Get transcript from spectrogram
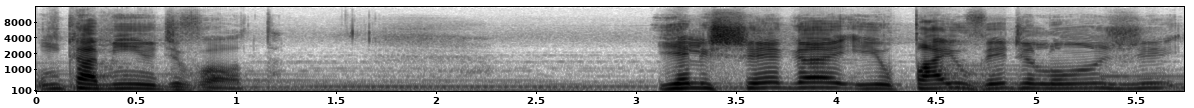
um caminho de volta. E ele chega e o pai o vê de longe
